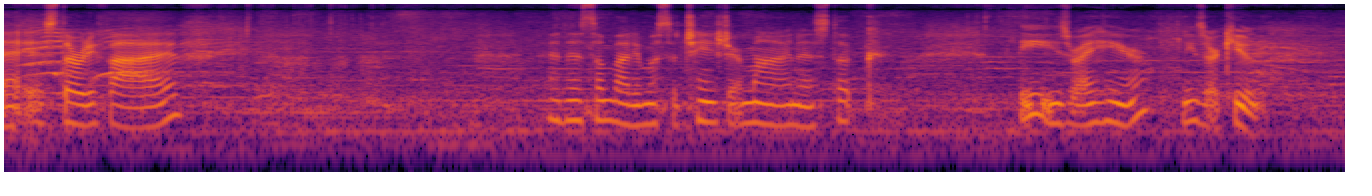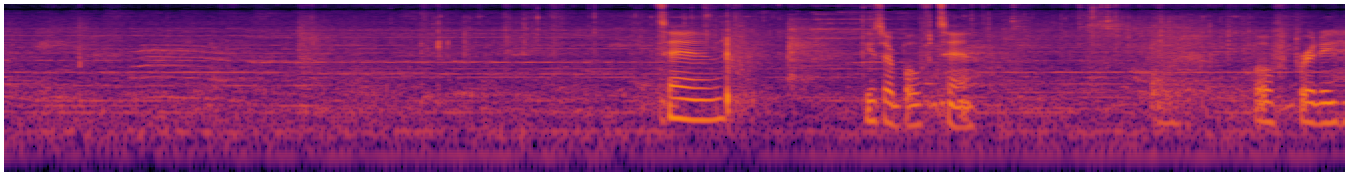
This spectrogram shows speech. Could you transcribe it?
That is 35 And then somebody must have changed their mind and stuck these right here. These are cute. Ten. These are both ten. Both pretty.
